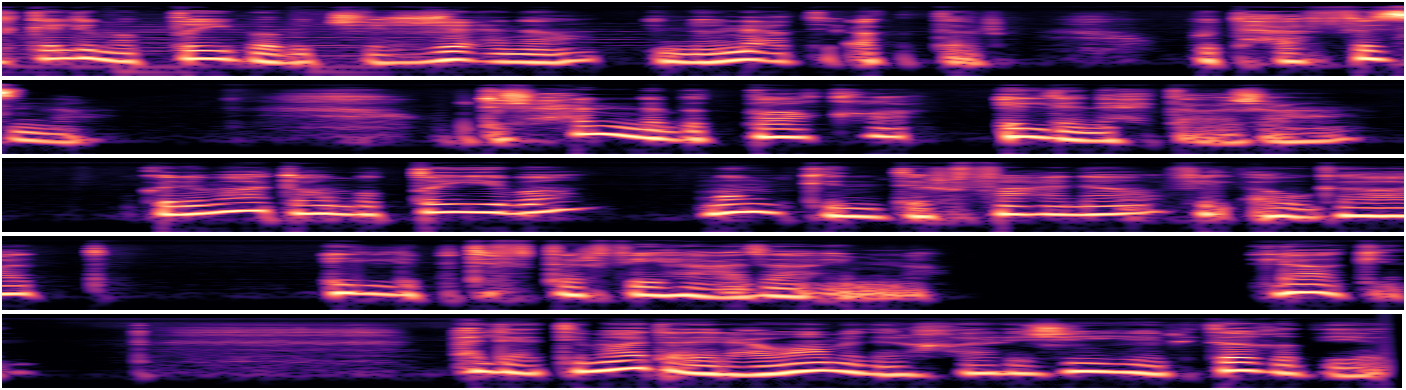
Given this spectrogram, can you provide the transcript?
الكلمة الطيبة بتشجعنا إنه نعطي أكثر وتحفزنا وبتشحننا بالطاقة اللي نحتاجها. وكلماتهم الطيبة ممكن ترفعنا في الأوقات اللي بتفتر فيها عزائمنا. لكن الاعتماد على العوامل الخارجية لتغذية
